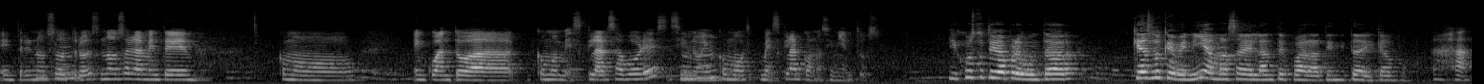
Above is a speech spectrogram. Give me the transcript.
entre nosotros, no solamente como en cuanto a cómo mezclar sabores, sino en cómo mezclar conocimientos. Y justo te iba a preguntar, ¿qué es lo que venía más adelante para Tiendita del Campo? Ajá.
